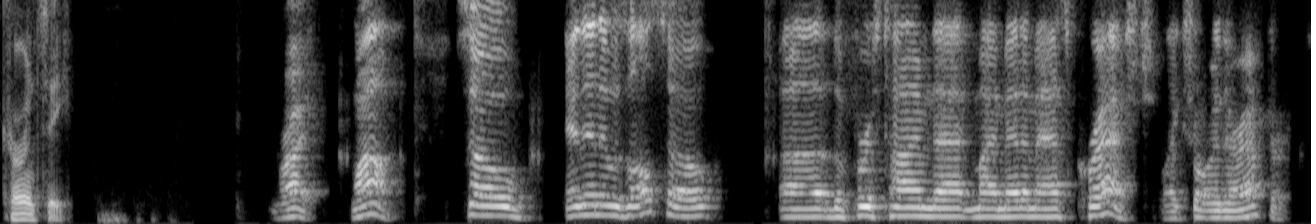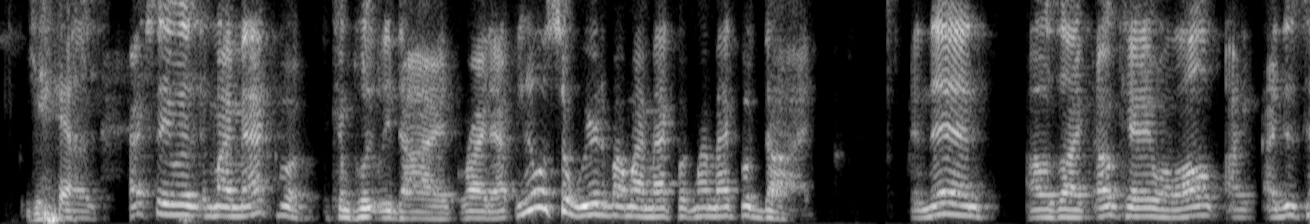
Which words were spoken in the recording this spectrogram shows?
currency. Right. Wow. So, and then it was also uh, the first time that my MetaMask crashed, like shortly thereafter. Yeah. Actually, it was my MacBook completely died right after. You know what's so weird about my MacBook? My MacBook died, and then I was like, okay, well, I'll, I I just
